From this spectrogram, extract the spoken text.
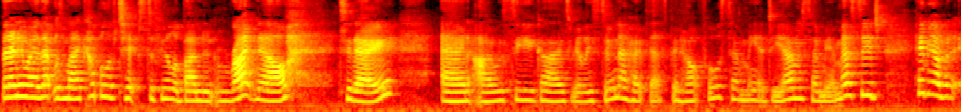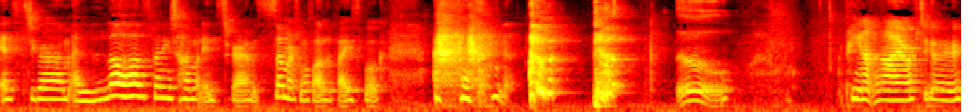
But anyway, that was my couple of tips to feel abundant right now today. And I will see you guys really soon. I hope that's been helpful. Send me a DM, send me a message, hit me up on Instagram. I love spending time on Instagram. It's so much more fun than Facebook. Peanut and I are off to go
